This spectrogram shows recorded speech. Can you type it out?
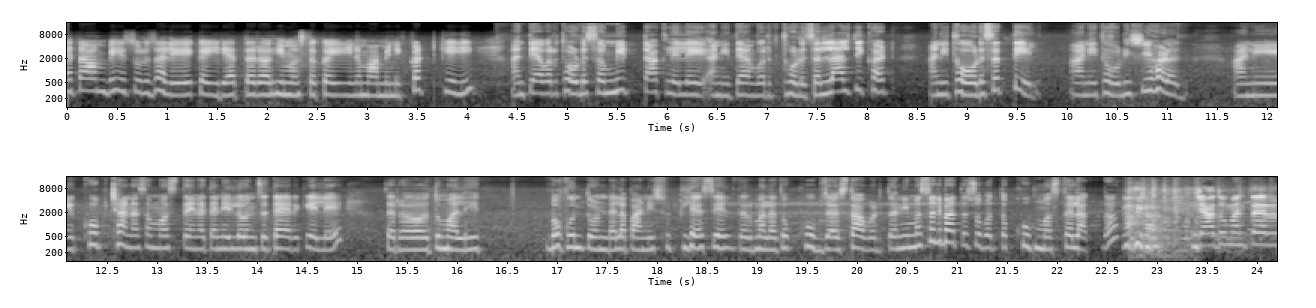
आता आंबे हे सुरू झाले. कैऱ्या तर ही मस्त कैरीनं मामीने कट केली. आणि त्यावर थोडंसं मीठ टाकलेलं आहे आणि त्यावर थोडंसं लाल तिखट आणि थोडंसं तेल आणि थोडीशी हळद. आणि खूप छान असं मस्त आहे ना त्यांनी लोणचं तयार केले तर अं, तुम्हालाही बघून तोंडाला पाणी सुटले असेल तर मला तो खूप जास्त आवडतं. आणि मसाले भातासोबत तर खूप मस्त लागतं. जादू मंतर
